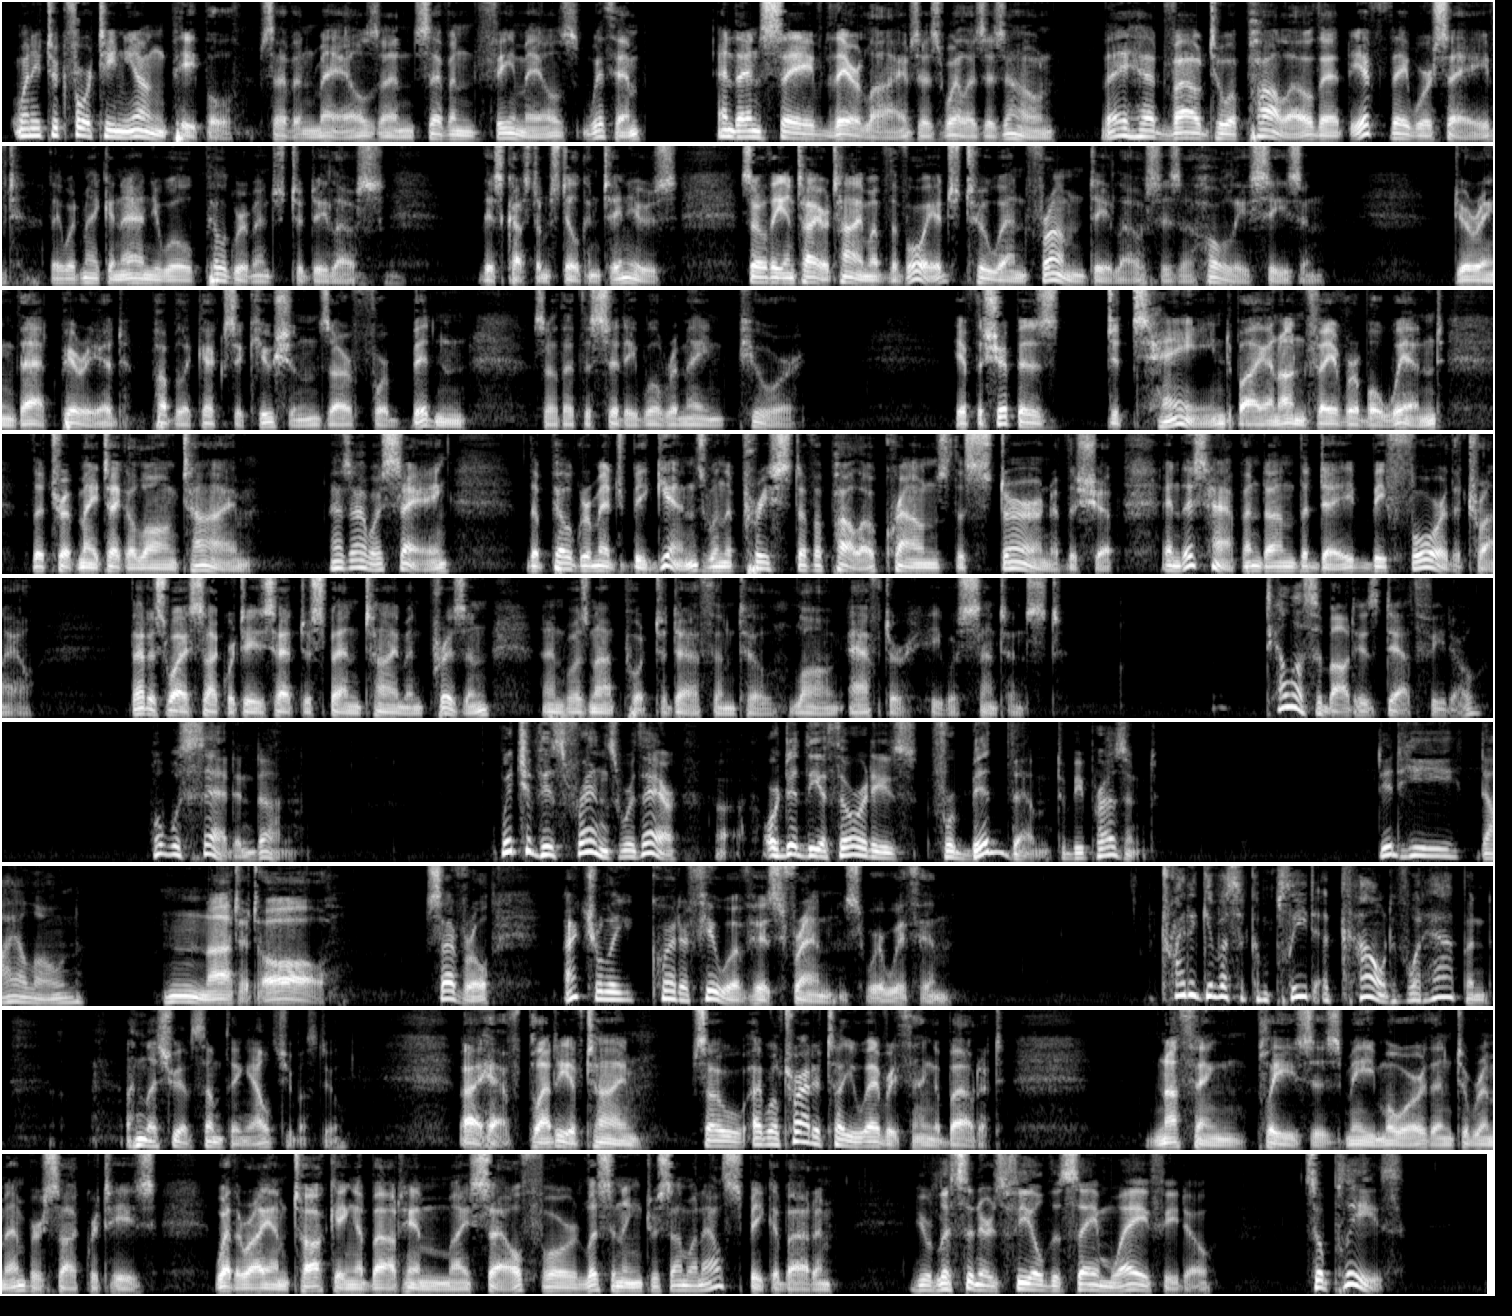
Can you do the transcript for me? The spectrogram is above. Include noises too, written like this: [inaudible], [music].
when he took fourteen young people, seven males and seven females, with him, and then saved their lives as well as his own. They had vowed to Apollo that if they were saved, they would make an annual pilgrimage to Delos. This custom still continues, so the entire time of the voyage to and from Delos is a holy season. During that period, public executions are forbidden so that the city will remain pure. If the ship is detained by an unfavorable wind, the trip may take a long time. As I was saying, the pilgrimage begins when the priest of Apollo crowns the stern of the ship, and this happened on the day before the trial. That is why Socrates had to spend time in prison and was not put to death until long after he was sentenced. Tell us about his death, Phaedo. What was said and done? Which of his friends were there, uh, or did the authorities forbid them to be present? Did he die alone? Hmm, not at all. Several, actually quite a few of his friends were with him. Try to give us a complete account of what happened, unless you have something else you must do. I have plenty of time, so I will try to tell you everything about it. Nothing pleases me more than to remember Socrates, whether I am talking about him myself or listening to someone else speak about him. Your listeners feel the same way, Phaedo. So please,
